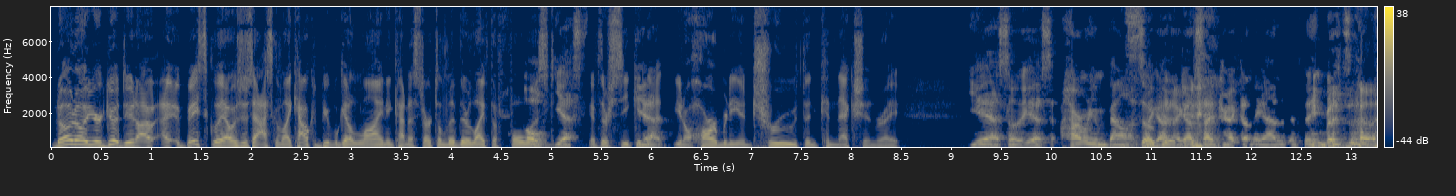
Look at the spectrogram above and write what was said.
No, no, you're good, dude. I, I, basically I was just asking like how can people get aligned and kind of start to live their life the fullest? Oh, yes, if they're seeking yeah. that you know harmony and truth and connection, right? Yeah. So yes, harmony and balance. So I got good, I got sidetracked on the additive thing, but uh,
